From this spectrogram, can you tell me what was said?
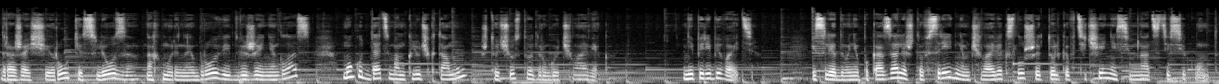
дрожащие руки, слезы, нахмуренные брови и движения глаз могут дать вам ключ к тому, что чувствует другой человек. Не перебивайте. Исследования показали, что в среднем человек слушает только в течение 17 секунд,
